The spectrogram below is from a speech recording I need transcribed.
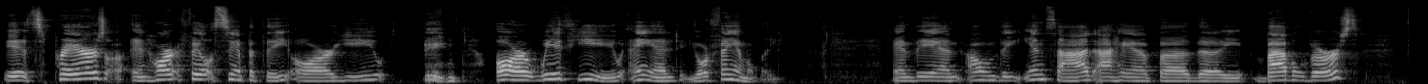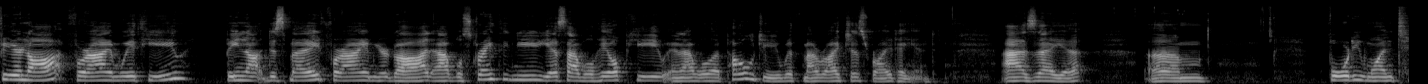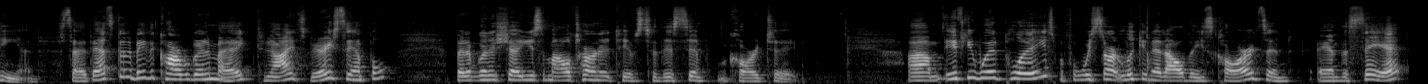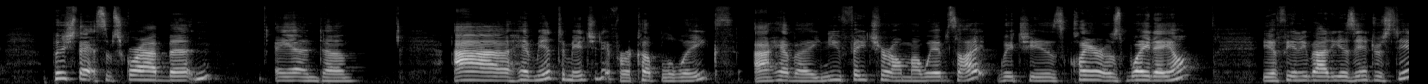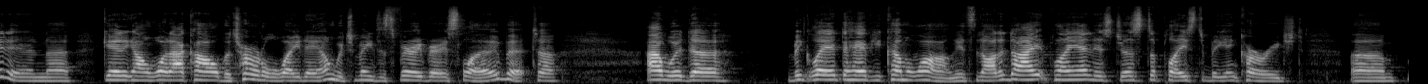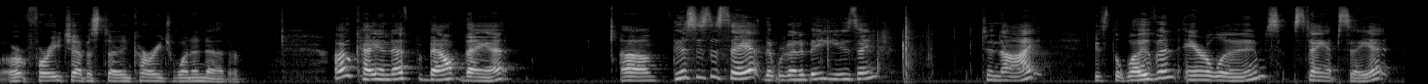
it's prayers and heartfelt sympathy are you are with you and your family. And then on the inside, I have uh, the Bible verse, Fear not, for I am with you. Be not dismayed, for I am your God. I will strengthen you. Yes, I will help you, and I will uphold you with my righteous right hand. Isaiah um, 4110. So that's going to be the card we're going to make tonight. It's very simple, but I'm going to show you some alternatives to this simple card too. Um, if you would please, before we start looking at all these cards and, and the set, push that subscribe button. And um, I have meant to mention it for a couple of weeks. I have a new feature on my website, which is Clara's Way Down if anybody is interested in uh, getting on what I call the turtle way down, which means it's very, very slow, but uh, I would uh, be glad to have you come along. It's not a diet plan. It's just a place to be encouraged um, or for each of us to encourage one another. Okay, enough about that. Uh, this is the set that we're going to be using tonight. It's the Woven Heirlooms stamp set.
